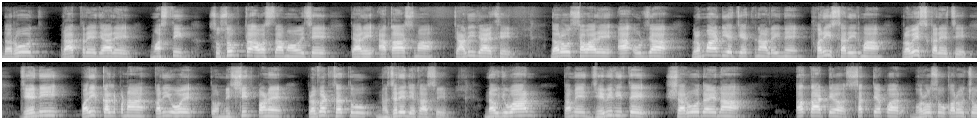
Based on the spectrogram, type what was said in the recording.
દરરોજ રાત્રે જ્યારે મસ્તિષ્ક સુસુપ્ત અવસ્થામાં હોય છે, ત્યારે આકાશમાં ચાલી જાય છે. દરરોજ સવારે આ ઊર્જા બ્રહ્માંડીય ચેતના લઈને ફરી શરીરમાં પ્રવેશ કરે છે. જેની પરિકલ્પના કરી હોય તો નિશ્ચિતપણે પ્રગટ થતું નજરે દેખાશે. નવજુવાન તમે જેવી રીતે સર્વોદયના અકાટ્ય સત્ય પર ભરોસો કરો છો,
